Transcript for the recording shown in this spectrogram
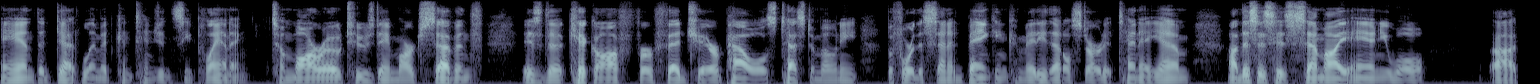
and the debt limit contingency planning. Tomorrow, Tuesday, March 7th, is the kickoff for Fed Chair Powell's testimony before the Senate Banking Committee. That'll start at 10 a.m. Uh, this is his semi annual uh,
